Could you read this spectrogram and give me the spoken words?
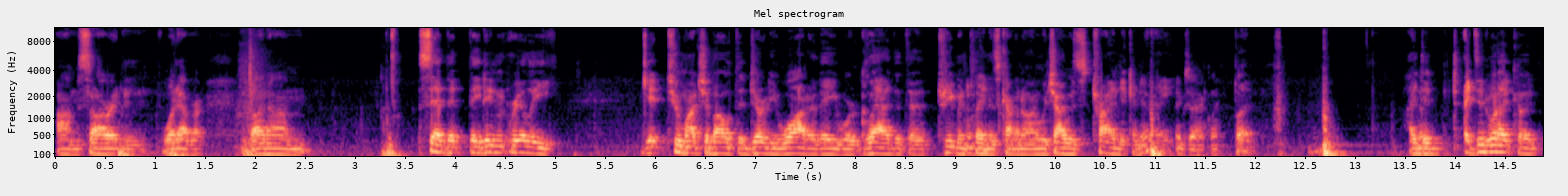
um, saw it and whatever, but um, said that they didn't really get too much about the dirty water. They were glad that the treatment plant is coming on, which I was trying to convey Exactly. but I did I did what I could.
